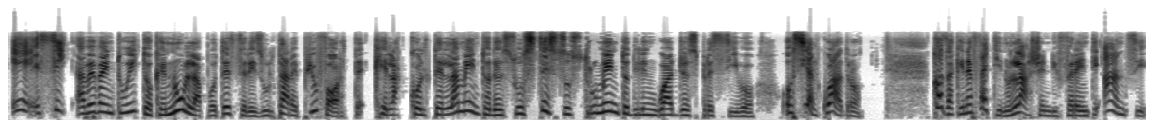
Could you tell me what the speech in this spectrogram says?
e sì, aveva intuito che nulla potesse risultare più forte che l'accoltellamento del suo stesso strumento di linguaggio espressivo, ossia il quadro. Cosa che in effetti non lascia indifferenti, anzi,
